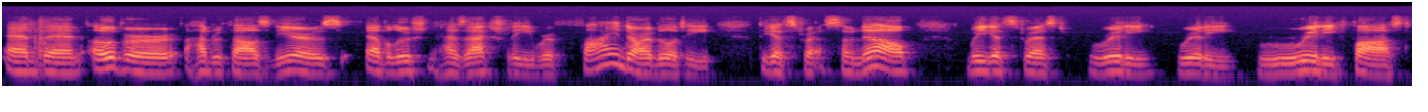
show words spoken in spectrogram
And then over 100,000 years, evolution has actually refined our ability to get stressed. So now we get stressed really, really, really fast.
